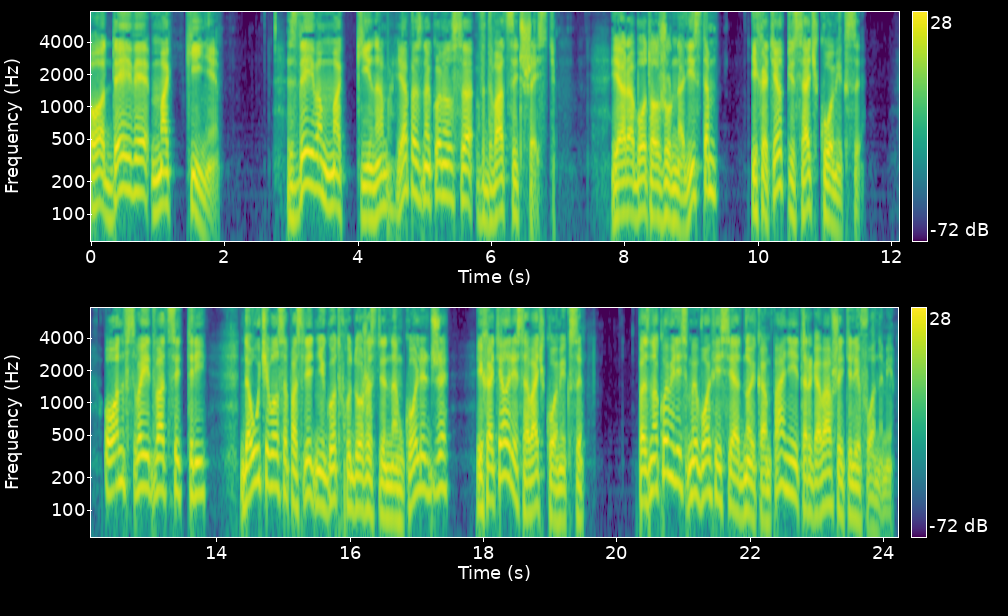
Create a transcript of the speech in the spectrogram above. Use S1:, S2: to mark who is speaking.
S1: О Дэйве Маккине. С Дэйвом Маккином я познакомился в 26. Я работал журналистом и хотел писать комиксы. Он в свои 23 доучивался последний год в художественном колледже и хотел рисовать комиксы. Познакомились мы в офисе одной компании, торговавшей телефонами.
